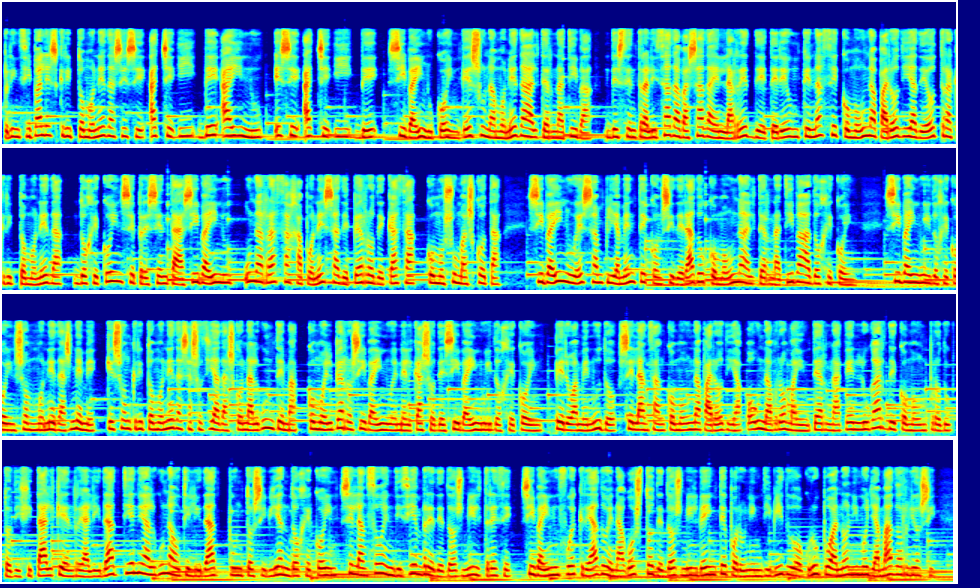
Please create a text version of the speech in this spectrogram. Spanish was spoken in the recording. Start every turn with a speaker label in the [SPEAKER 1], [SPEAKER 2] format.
[SPEAKER 1] Principales criptomonedas SHIB Ainu, SHIB, Shiba Inu Coin es una moneda alternativa, descentralizada basada en la red de Ethereum que nace como una parodia de otra criptomoneda, Dogecoin se presenta a Shiba Inu, una raza japonesa de perro de caza, como su mascota, Shiba Inu es ampliamente considerado como una alternativa a Dogecoin. Shiba Inu y Dogecoin son monedas meme, que son criptomonedas asociadas con algún tema, como el perro Shiba Inu en el caso de Shiba Inu y Dogecoin, pero a menudo se lanzan como una parodia o una broma interna en lugar de como un producto digital que en realidad tiene alguna utilidad. Si bien Dogecoin se lanzó en diciembre de 2013, Shiba Inu fue creado en agosto de 2020 por un individuo o grupo anónimo llamado Ryoshi.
